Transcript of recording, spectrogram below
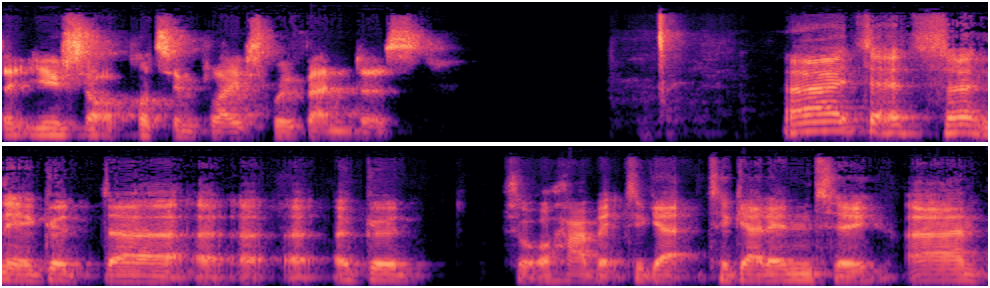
that you sort of put in place with vendors? Uh, it's, it's, certainly a good uh, a, a, a, good sort of habit to get to get into. Um,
